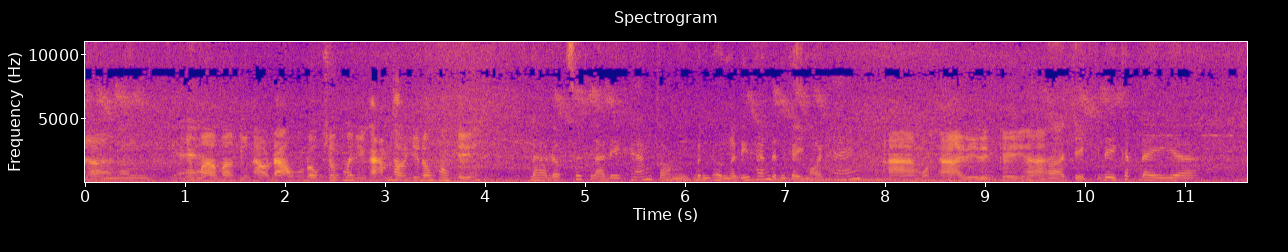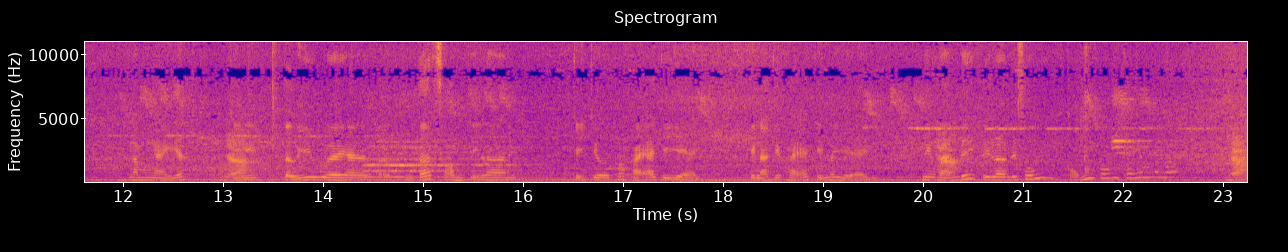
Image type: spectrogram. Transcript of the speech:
Dạ. còn ờ, nhưng mà mà khi nào đau đột xuất mới đi khám thôi chứ đúng không chị? Đau đột sức là đi khám còn bình thường là đi khám định kỳ mỗi tháng. À một tháng này đi định kỳ ha. Ờ, chị đi cách đây uh, 5 ngày á. Dạ. chị tự quê ờ, tết xong chị lên chị chưa có khỏe chị về. Chị nào chị khỏe chị mới về. Nhưng mà em biết đi lên đi xuống cũng tốn kém lắm á. Dạ.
